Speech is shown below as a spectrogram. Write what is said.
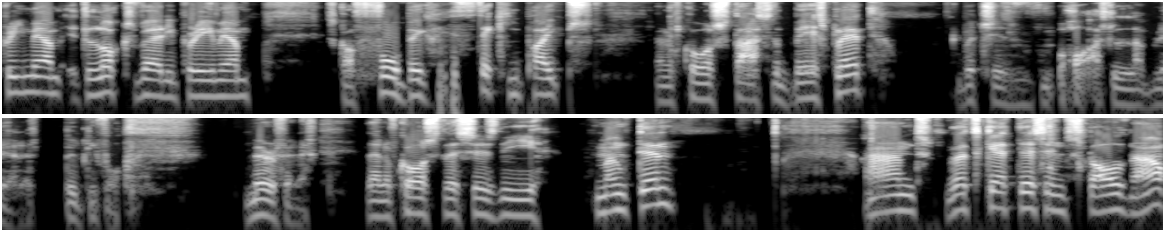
premium. It looks very premium. It's got four big thicky pipes. And of course, that's the base plate which is oh, that's lovely. That's beautiful. Mirror finish. Then, of course, this is the mountain. And let's get this installed now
